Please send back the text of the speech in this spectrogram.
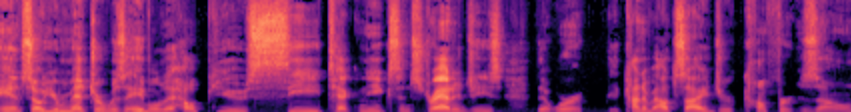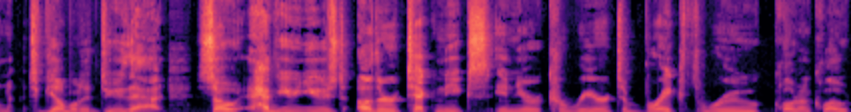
And so your mentor was able to help you see techniques and strategies that were kind of outside your comfort zone to be able to do that. So, have you used other techniques in your career to break through, quote unquote,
